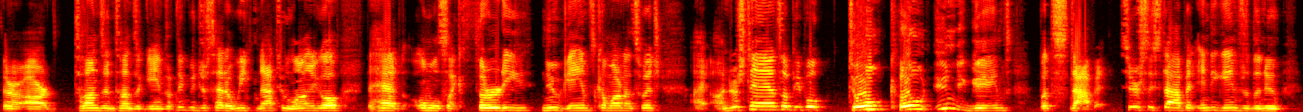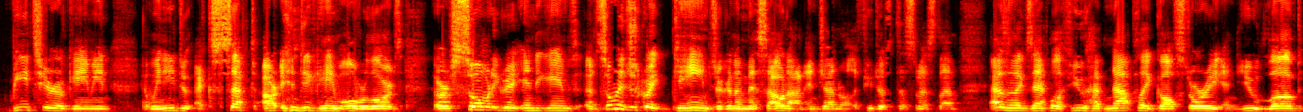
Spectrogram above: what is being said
There are tons and tons of games. I think we just had a week not too long ago that had almost like 30 new games come out on Switch. I understand some people don't count indie games, but stop it. Seriously, stop it. Indie games are the new B tier of gaming, and we need to accept our indie game overlords. There are so many great indie games and so many just great games you're going to miss out on in general if you just dismiss them. As an example, if you have not played Golf Story and you loved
